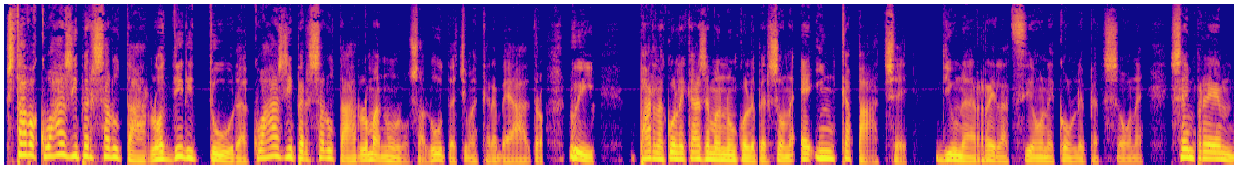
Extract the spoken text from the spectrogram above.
stava quasi per salutarlo, addirittura quasi per salutarlo, ma non lo saluta, ci mancherebbe altro. Lui parla con le case ma non con le persone, è incapace di una relazione con le persone, sempre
